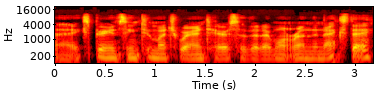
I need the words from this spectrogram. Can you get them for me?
uh, experiencing too much wear and tear, so that I won't run the next day.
